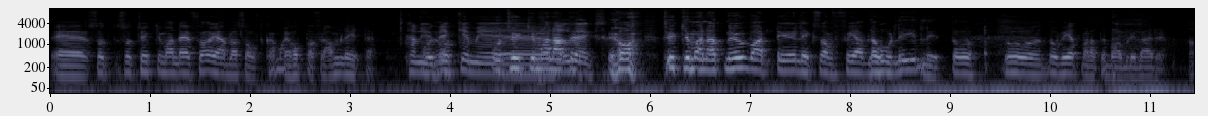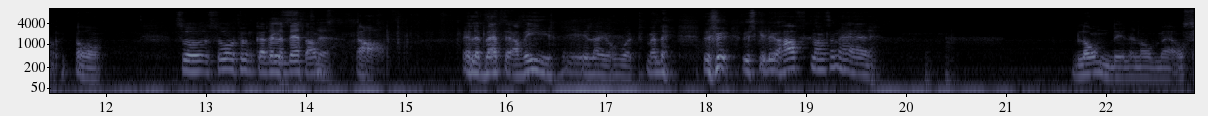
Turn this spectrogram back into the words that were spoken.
Eh, så, så tycker man det är för jävla soft kan man ju hoppa fram lite. Kan ju Och- väcka med Och tycker man, att det, halvvägs. ja, tycker man att nu vart det liksom för jävla olidligt då, då, då vet man att det bara blir värre. Ja. Ja. Så, så funkar Eller listan. bättre. Ja. Eller bättre, ja vi gillar ju hårt. Men det, vi skulle ju haft någon sån här Blondie eller någon med oss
